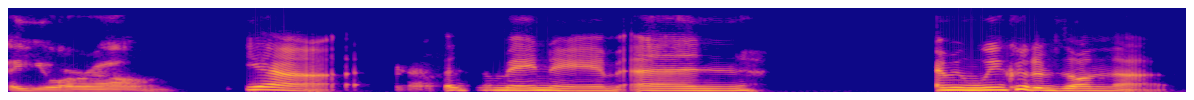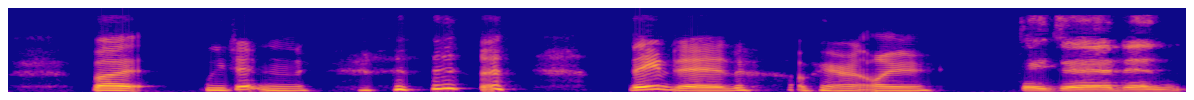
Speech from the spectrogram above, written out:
a URL. Yeah, a domain name, and I mean, we could have done that, but we didn't. they did apparently. They did, and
